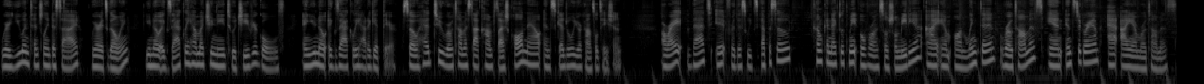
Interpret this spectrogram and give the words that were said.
where you intentionally decide where it's going. You know exactly how much you need to achieve your goals and you know exactly how to get there. So head to rothomas.com slash call now and schedule your consultation. All right, that's it for this week's episode. Come connect with me over on social media. I am on LinkedIn, Ro Thomas, and Instagram at I am Ro Thomas.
